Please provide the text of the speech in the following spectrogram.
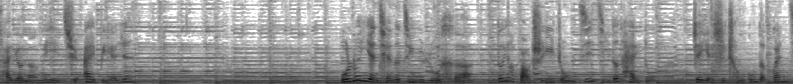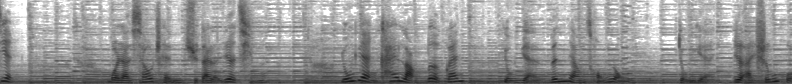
才有能力去爱别人。无论眼前的境遇如何，都要保持一种积极的态度，这也是成功的关键。莫让消沉取代了热情，永远开朗乐观。永远温良从容，永远热爱生活。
